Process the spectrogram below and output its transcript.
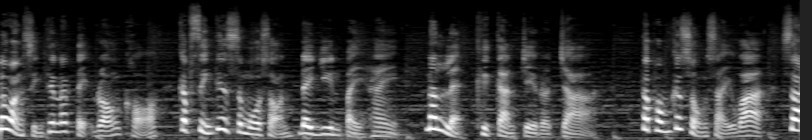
ระหว่างสิ่งที่นักเตะร้องขอ กับสิ่งที่สโมสรได้ยื่นไปให้ นั่นแหละคือการเจรจา แต่ผมก็สงสัยว่าซา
